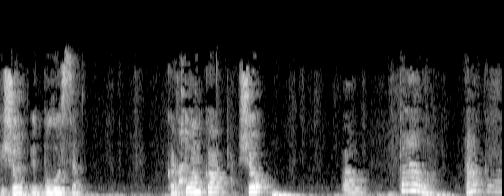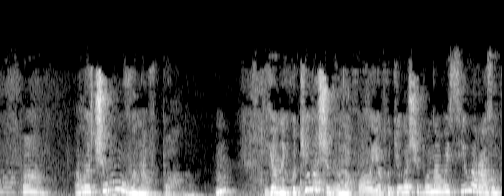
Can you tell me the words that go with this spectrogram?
І що відбулося? Картонка що? Впала. Впала. Так? Впала. Але чому вона впала? Не хотіла, щоб вона впала, я хотіла, щоб вона висіла разом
